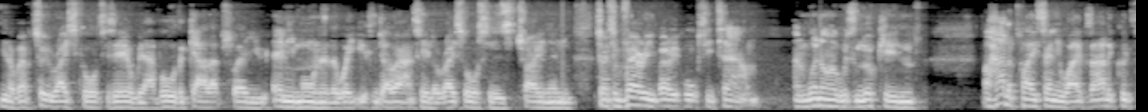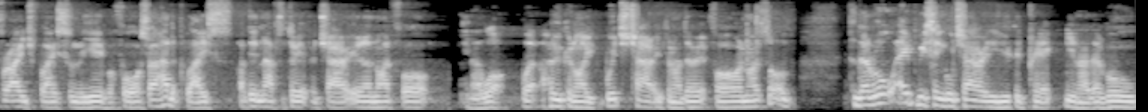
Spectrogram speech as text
you know we have two race courses here. We have all the gallops where you any morning of the week you can go out and see the race horses training. So it's a very very horsey town. And when I was looking I had a place anyway because I had a good for age place from the year before. So I had a place. I didn't have to do it for charity, and I thought, you know what, what who can I, which charity can I do it for? And I sort of, they're all every single charity you could pick. You know, they're all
